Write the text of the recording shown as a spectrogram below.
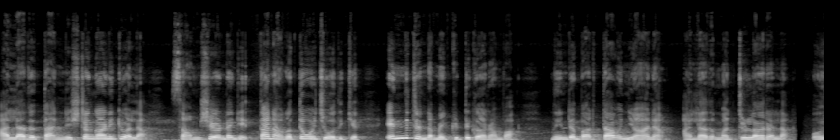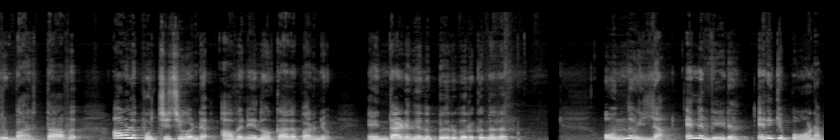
അല്ലാതെ തന്നിഷ്ടം കാണിക്കുമല്ല സംശയമുണ്ടെങ്കിൽ താൻ അകത്ത് പോയി ചോദിക്ക്. എന്നിട്ട് എന്റെ മെക്കിട്ട് കയറാൻ വാ. നിന്റെ ഭർത്താവ് ഞാനാ. അല്ലാതെ മറ്റുള്ളവരല്ല. ഒരു ഭർത്താവ്. അവൾ പുച്ഛിച്ചുകൊണ്ട് അവനെ നോക്കാതെ പറഞ്ഞു. എന്താടി നിന്ന് പെറുപെറുക്കുന്നത്? ഒന്നുമില്ല. എന്നെ വീട്. എനിക്ക് പോകണം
